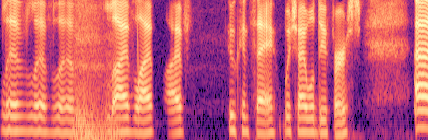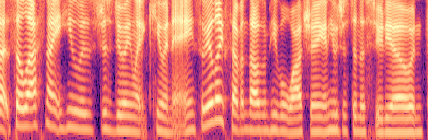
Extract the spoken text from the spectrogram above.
live, live, live, live, live, live. Who can say? Which I will do first. Uh, so last night he was just doing like Q and A. So he had like seven thousand people watching, and he was just in the studio and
